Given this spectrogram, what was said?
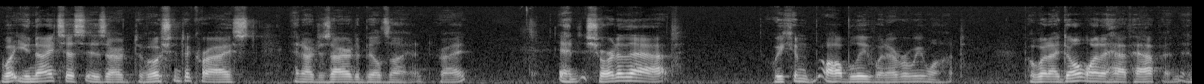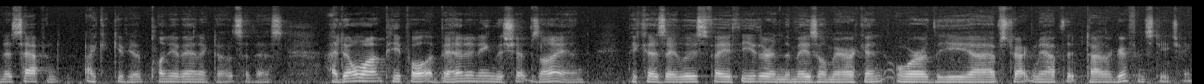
What unites us is our devotion to Christ and our desire to build Zion, right? And short of that, we can all believe whatever we want. But what I don't want to have happen, and it's happened, I could give you plenty of anecdotes of this. I don't want people abandoning the ship Zion because they lose faith either in the Mesoamerican or the uh, abstract map that Tyler Griffin's teaching.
